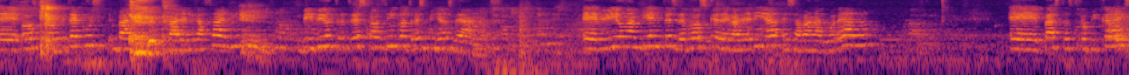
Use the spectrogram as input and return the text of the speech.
eh, Australopithecus varelgazari viviu entre 3,5 a 3 millóns de anos. Eh, viviu en ambientes de bosque de galería e sabana arboreada, e pastas tropicais,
